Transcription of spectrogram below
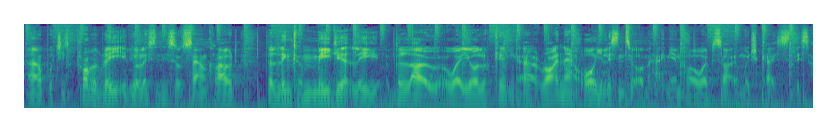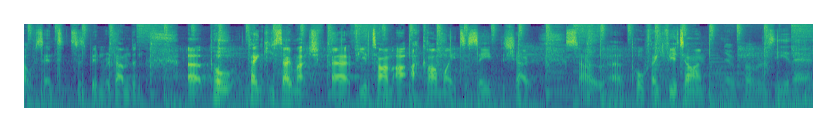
uh, which is probably, if you're listening to this on SoundCloud, the link immediately below where you're looking uh, right now, or you listen to it on the Hackney Empire website, in which case this whole sentence has been redundant. Uh, Paul, thank you so much uh, for your time. I, I can't wait to see the show. So, uh, Paul, thank you for your time. No problem. See you there.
